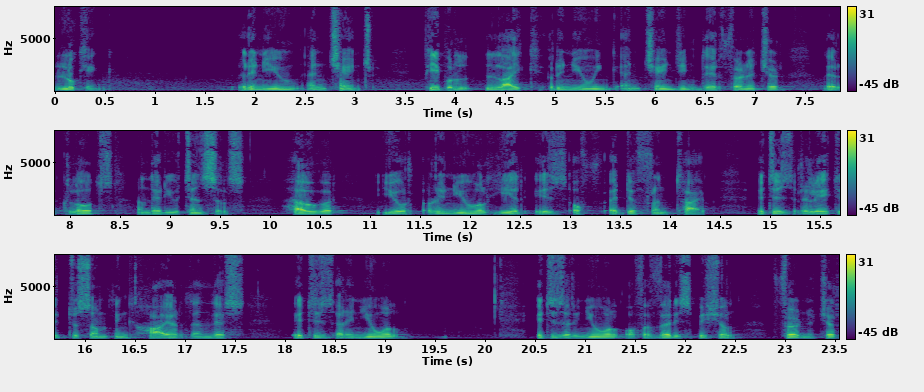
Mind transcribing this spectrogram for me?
looking. Renew and change. People like renewing and changing their furniture their clothes, and their utensils. However, your renewal here is of a different type. It is related to something higher than this. It is a renewal. It is a renewal of a very special furniture.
